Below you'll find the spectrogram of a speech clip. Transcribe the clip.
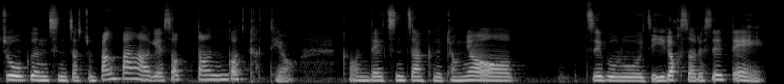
쪽은 진짜 좀 빵빵하게 썼던 것 같아요. 그런데 진짜 그 경력직으로 이제 이력서를 쓸때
